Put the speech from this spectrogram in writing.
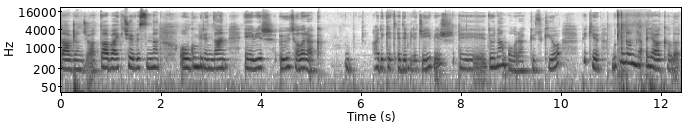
davranacağı, hatta belki çevresinden olgun birinden e, bir öğüt alarak hareket edebileceği bir e, dönem olarak gözüküyor. Peki bu dönemle alakalı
